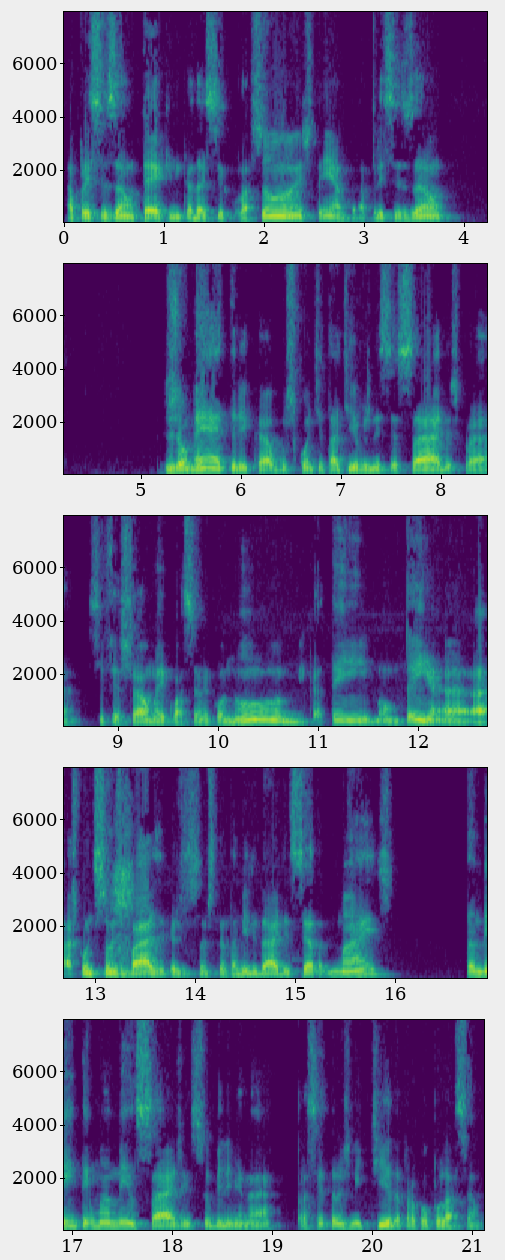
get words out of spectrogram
a precisão técnica das circulações, tem a, a precisão geométrica, os quantitativos necessários para se fechar uma equação econômica, tem, bom, tem a, a, as condições básicas de sustentabilidade, etc., mas também tem uma mensagem subliminar para ser transmitida para a população.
